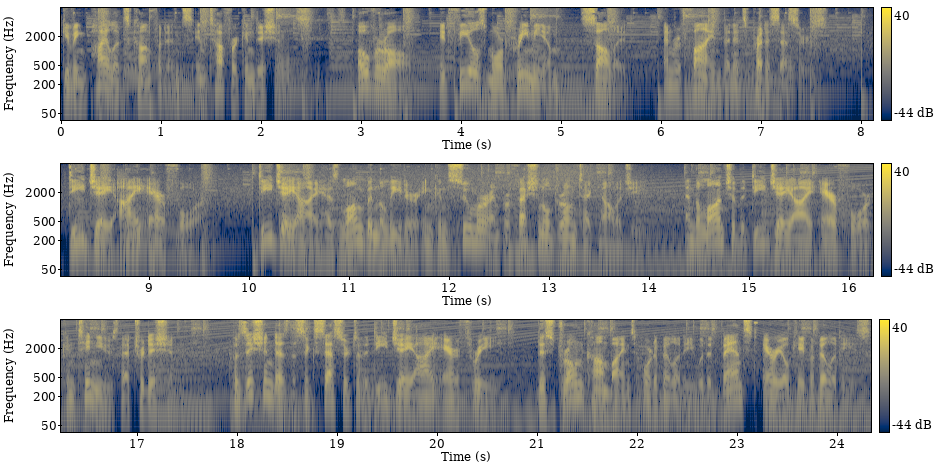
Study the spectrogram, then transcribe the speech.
giving pilots confidence in tougher conditions. Overall, it feels more premium, solid, and refined than its predecessors. DJI Air 4 DJI has long been the leader in consumer and professional drone technology, and the launch of the DJI Air 4 continues that tradition. Positioned as the successor to the DJI Air 3, this drone combines portability with advanced aerial capabilities,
